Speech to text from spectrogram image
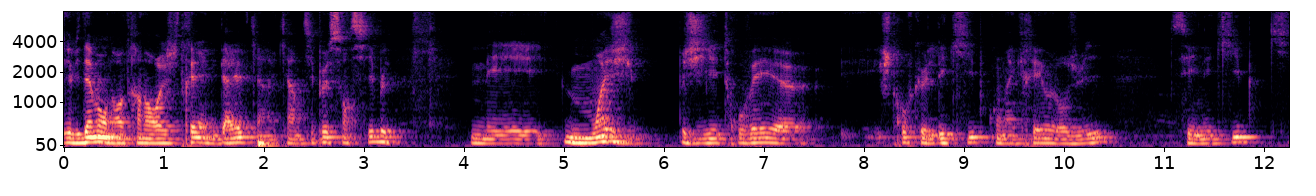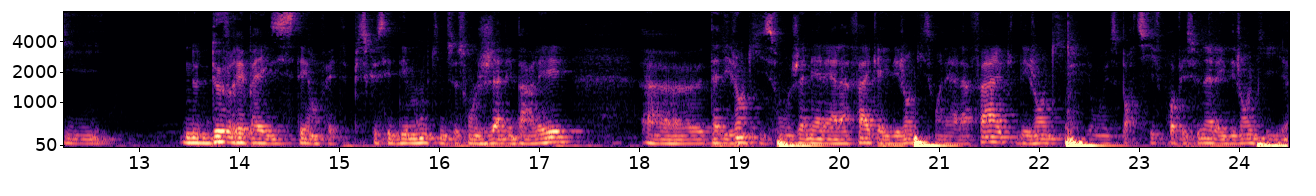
évidemment, on est en train d'enregistrer une période qui est, qui est un petit peu sensible, mais moi, j'y j'y ai trouvé. euh, je trouve que l'équipe qu'on a créée aujourd'hui, c'est une équipe qui ne devrait pas exister en fait, puisque c'est des mondes qui ne se sont jamais parlé. Euh, T'as des gens qui sont jamais allés à la fac avec des gens qui sont allés à la fac, des gens qui ont sportifs professionnels avec des gens qui. euh,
